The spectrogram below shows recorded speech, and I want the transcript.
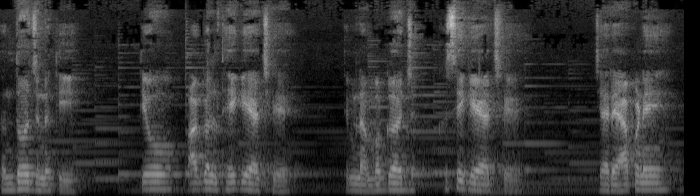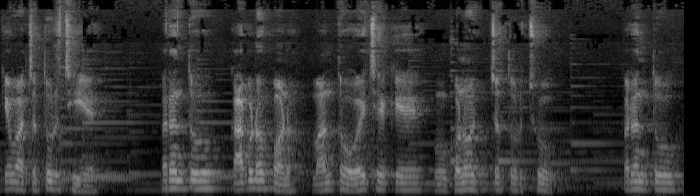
ધંધો જ નથી. તેઓ પાગલ થઈ ગયા છે, તેમના મગજ ખસી ગયા છે. જ્યારે આપણે કેવા ચતુર છીએ, પરંતુ કાગડો પણ માનતો હોય છે કે હું ઘણો જ ચતુર છું. પરંતુ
